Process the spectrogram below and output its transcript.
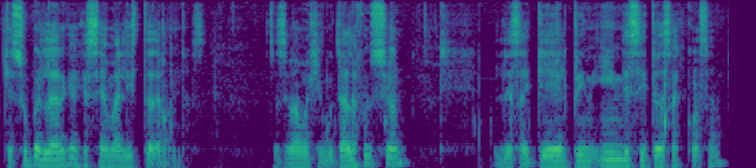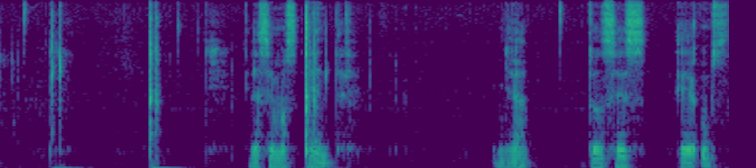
que es súper larga que se llama lista de ondas. Entonces vamos a ejecutar la función le saqué el print índice y todas esas cosas. Le hacemos enter. ¿Ya? Entonces, eh, ups,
